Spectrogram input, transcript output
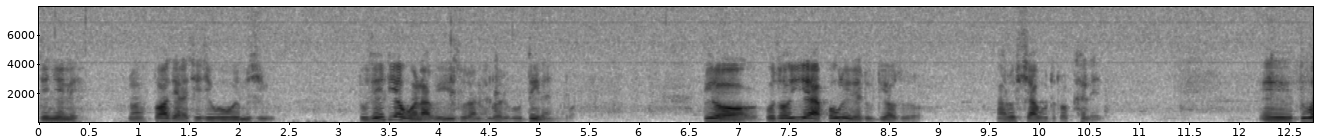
ချင်းချင်းလေးနော်သွားကြတယ်ခြေခြေဝေးဝေးမရှိဘူးလူစင်းတယောက်ဝင်လာပြီဆိုတာနဲ့အလွယ်တကူသိနိုင်တယ်ပေါ့ပြီးတော့ကိုစောကြီးကပုံနေတဲ့လူတယောက်ဆိုတော့ငါတို့ရှာဖို့တော်တော်ခက်လေတယ်အေး तू က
